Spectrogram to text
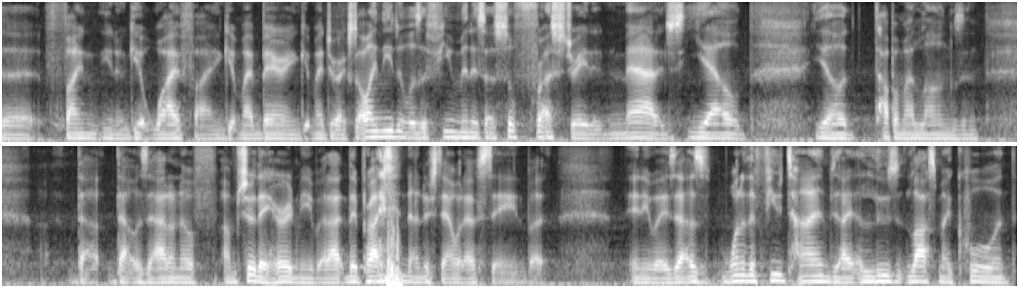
to find, you know, get Wi Fi and get my bearing, get my directions. All I needed was a few minutes. I was so frustrated and mad. I just yelled, yelled top of my lungs. And that, that was, I don't know if, I'm sure they heard me, but I, they probably didn't understand what I was saying. But, anyways, that was one of the few times I lose, lost my cool. And,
